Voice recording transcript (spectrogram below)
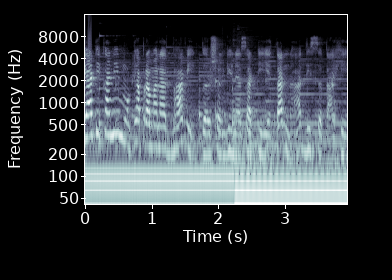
या ठिकाणी मोठ्या प्रमाणात भाविक दर्शन घेण्यासाठी येताना दिसत आहे.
